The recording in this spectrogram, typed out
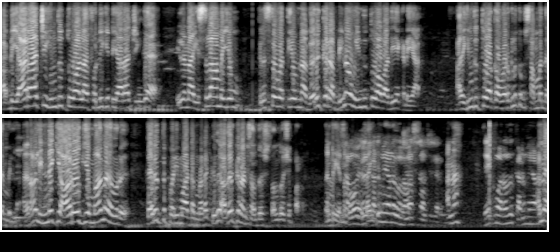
அப்படி யாராச்சும் இந்துத்துவால சொல்லிக்கிட்டு யாராச்சும் இங்க இல்ல நான் இஸ்லாமையும் கிறிஸ்தவத்தையும் நான் வெறுக்கிறேன் அப்படின்னா அவன் இந்துத்துவவாதியே கிடையாது. அது இந்துத்துவாக்கு அவர்களுக்கும் சம்பந்தம் இல்லை அதனால இன்னைக்கு ஆரோக்கியமான ஒரு கருத்து பரிமாற்றம் நடக்குது. அதற்கு நான் சந்தோஷ சந்தோஷப்படுறேன். நன்றி அண்ணா. அவங்க ஜெயக்குமார் வந்து கடுமையான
